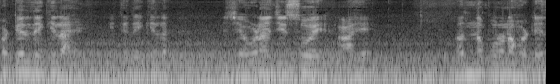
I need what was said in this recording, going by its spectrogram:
हॉटेल देखील आहे. इथे देखील जेवणाची सोय आहे अन्नपूर्णा हॉटेल.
